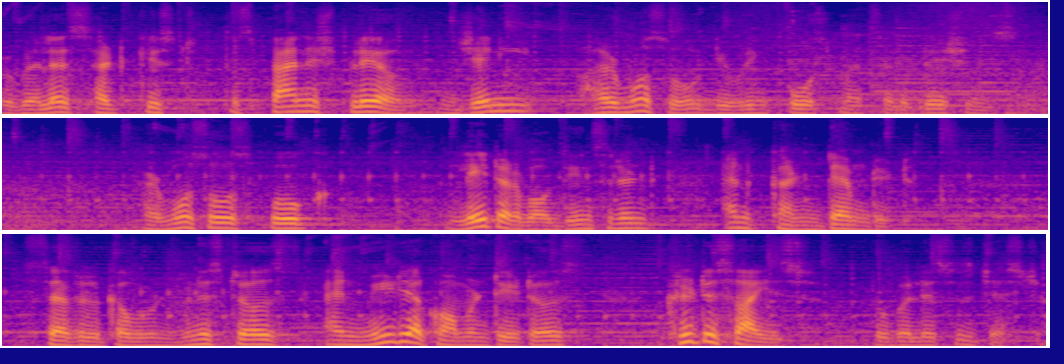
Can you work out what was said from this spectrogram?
Rubiales had kissed the Spanish player Jenni Hermoso during post-match celebrations. Hermoso spoke later about the incident and condemned it. Several government ministers and media commentators criticized Rubiales' gesture.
